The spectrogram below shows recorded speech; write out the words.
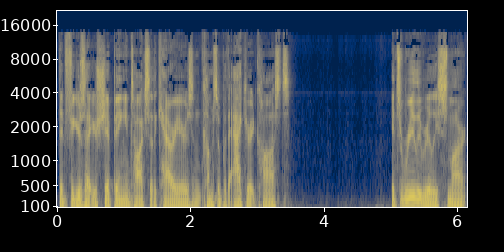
that figures out your shipping and talks to the carriers and comes up with accurate costs. It's really, really smart.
